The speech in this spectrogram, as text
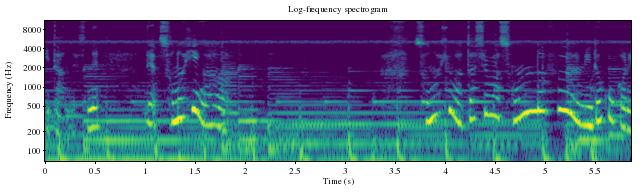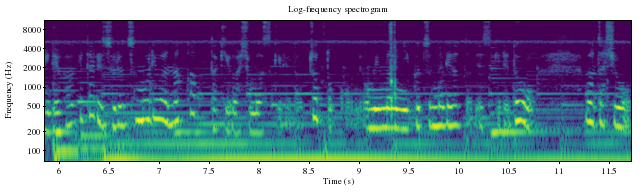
いたんですね。でその日がその日私はそんな風にどこかに出かけたりするつもりはなかった気がしますけれどちょっとこうねお見舞いに行くつもりだったんですけれど私を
